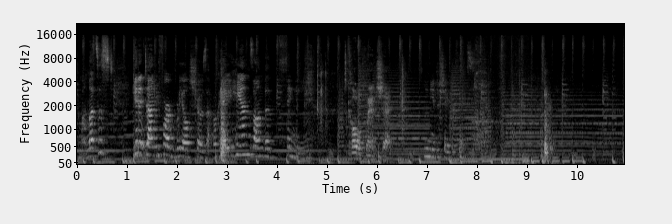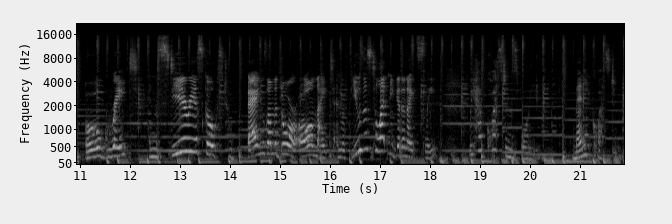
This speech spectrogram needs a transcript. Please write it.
Come on, let's just get it done before everybody else shows up, okay? Hands on the thingy. It's called a planchette. You need to shave your face. Oh, great and mysterious ghost who bangs on the door all night and refuses to let me get a night's sleep. We have questions for you. Many questions.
